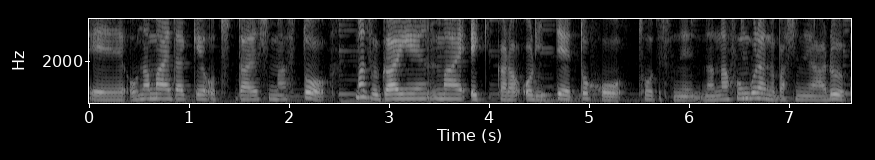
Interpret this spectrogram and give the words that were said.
えー、お名前だけお伝えしますとまず外苑前駅から降りて徒歩そうですね7分ぐらいの場所にある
